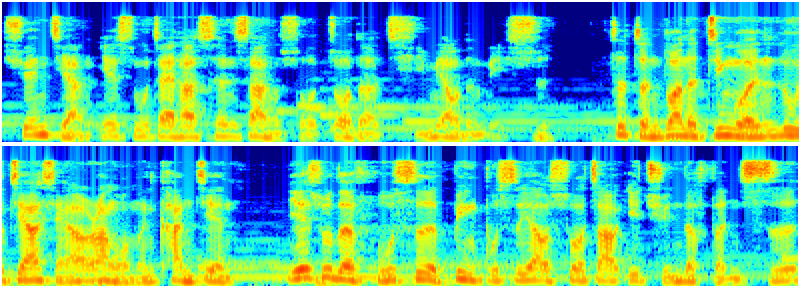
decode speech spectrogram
宣讲耶稣在他身上所做的奇妙的美事。这整段的经文，路加想要让我们看见。耶稣的服事并不是要塑造一群的粉丝，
